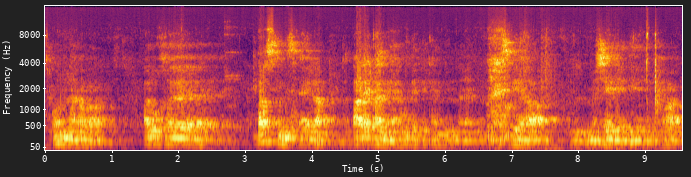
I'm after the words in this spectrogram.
تكون على برا. alors درست المسألة بالطريقة المعهوده اللي كنمارس بها المشاريع ديالي الاخرى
